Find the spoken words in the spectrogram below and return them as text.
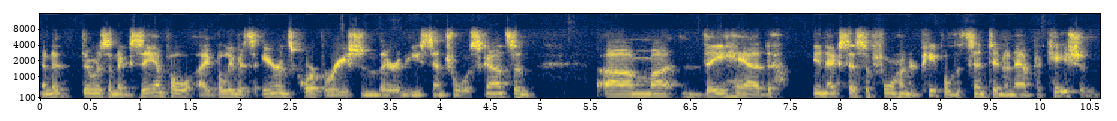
and it, there was an example, I believe it's Ariens Corporation there in East Central Wisconsin. Um, uh, they had in excess of 400 people that sent in an application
